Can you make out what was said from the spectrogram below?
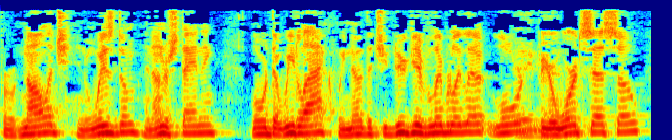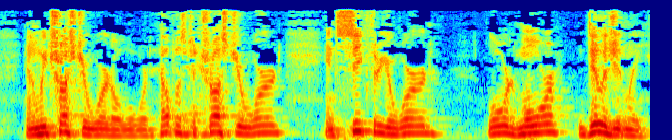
for knowledge and wisdom and understanding. Lord, that we lack. We know that you do give liberally, Lord, Amen. for your word says so. And we trust your word, O Lord. Help us to trust your word and seek through your word, Lord, more diligently.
